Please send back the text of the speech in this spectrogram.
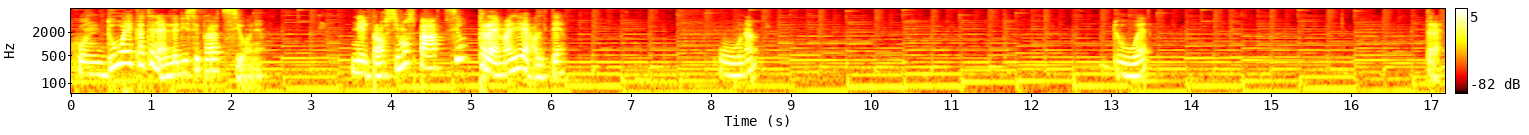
con due catenelle di separazione. Nel prossimo spazio 3 maglie alte. Una, due, tre.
